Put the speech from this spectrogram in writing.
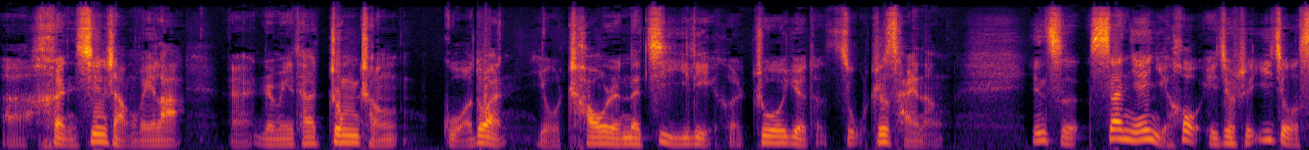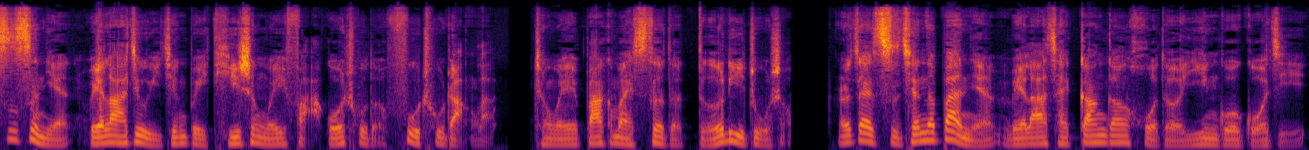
呃，很欣赏维拉，呃，认为他忠诚、果断，有超人的记忆力和卓越的组织才能。因此，三年以后，也就是一九四四年，维拉就已经被提升为法国处的副处长了，成为巴克麦斯特的得力助手。而在此前的半年，维拉才刚刚获得英国国籍。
